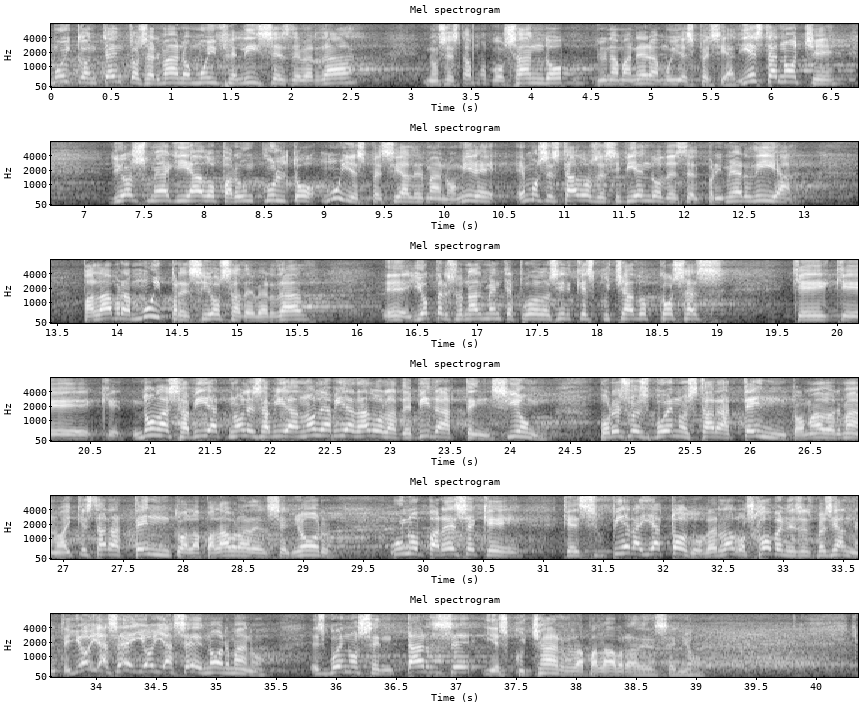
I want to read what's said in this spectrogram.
Muy contentos, hermanos, muy felices, de verdad. Nos estamos gozando de una manera muy especial. Y esta noche Dios me ha guiado para un culto muy especial, hermano. Mire, hemos estado recibiendo desde el primer día palabra muy preciosa, de verdad. Eh, yo personalmente puedo decir que he escuchado cosas que, que, no las había, no les había, no le había dado la debida atención. Por eso es bueno estar atento, amado hermano. Hay que estar atento a la palabra del Señor. Uno parece que, que supiera ya todo, ¿verdad? Los jóvenes especialmente. Yo ya sé, yo ya sé. No, hermano es bueno sentarse y escuchar la palabra del Señor.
